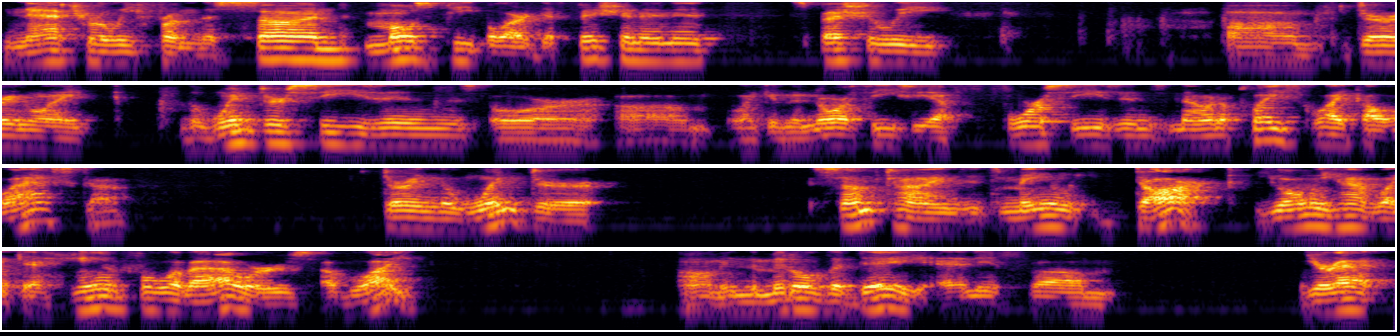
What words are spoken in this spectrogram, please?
naturally from the sun. Most people are deficient in it, especially um, during like the winter seasons or um, like in the Northeast, you have four seasons. Now, in a place like Alaska, during the winter, sometimes it's mainly dark. You only have like a handful of hours of light um, in the middle of the day. And if um, you're at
